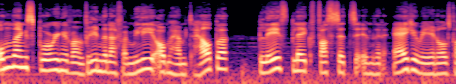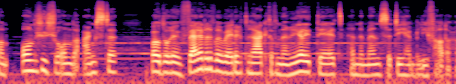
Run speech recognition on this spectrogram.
Ondanks pogingen van vrienden en familie om hem te helpen, bleef Blake vastzitten in zijn eigen wereld van ongegronde angsten, waardoor hij verder verwijderd raakte van de realiteit en de mensen die hem lief hadden.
